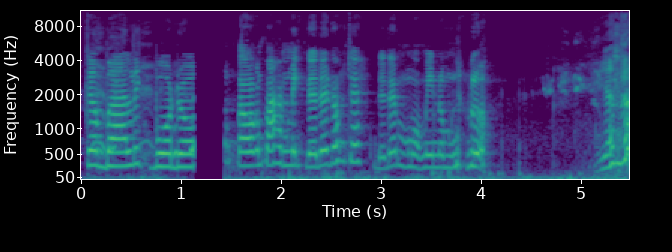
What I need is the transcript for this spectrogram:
Kebalik bodoh Tolong tahan mic Dede dong, Ceh. Dede mau minum dulu. Ya tuh.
